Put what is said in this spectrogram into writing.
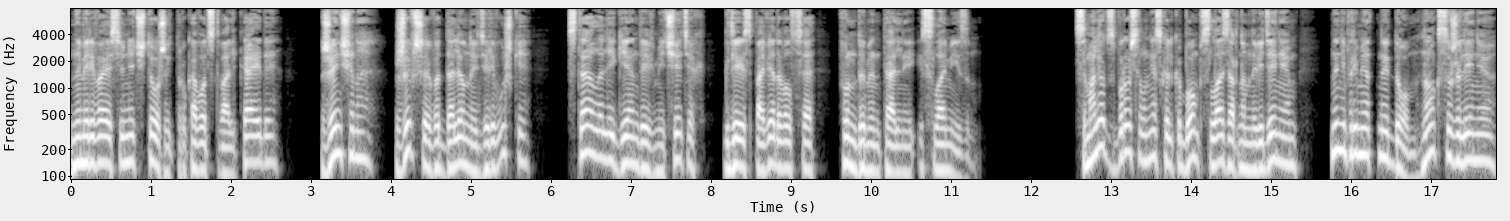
намереваясь уничтожить руководство Аль-Каиды, женщина, жившая в отдаленной деревушке, стала легендой в мечетях, где исповедовался фундаментальный исламизм. Самолет сбросил несколько бомб с лазерным наведением на неприметный дом, но, к сожалению,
